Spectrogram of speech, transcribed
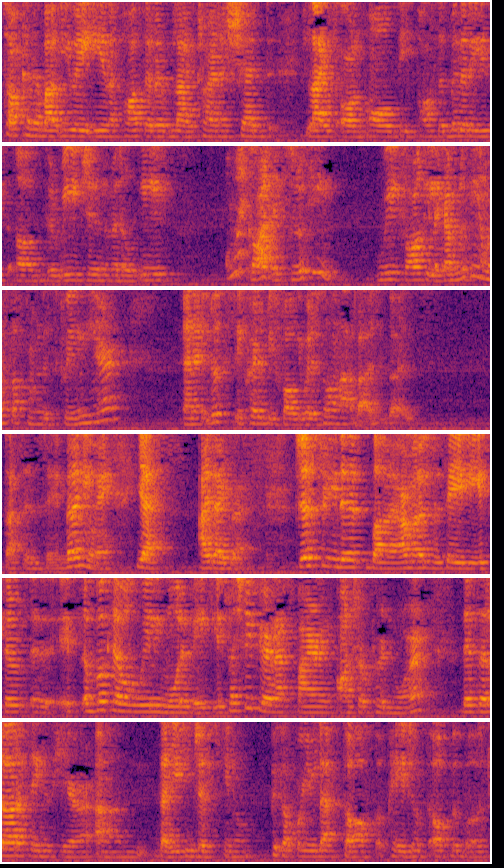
talking about UAE in a positive light, trying to shed light on all the possibilities of the region, the Middle East. Oh my god, it's looking really foggy. Like I'm looking at myself from the screen here, and it looks incredibly foggy, but it's not that bad, you guys. That's insane. But anyway, yes, I digress. Just read it by Ahmad Al Busaidi. It's a, it's a book that will really motivate you, especially if you're an aspiring entrepreneur there's a lot of things here um, that you can just you know pick up where you left off a page of, of the book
